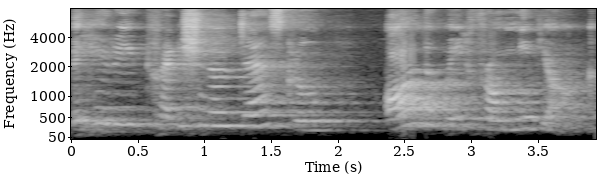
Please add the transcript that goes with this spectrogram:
Beheri traditional dance group all the way from New York.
